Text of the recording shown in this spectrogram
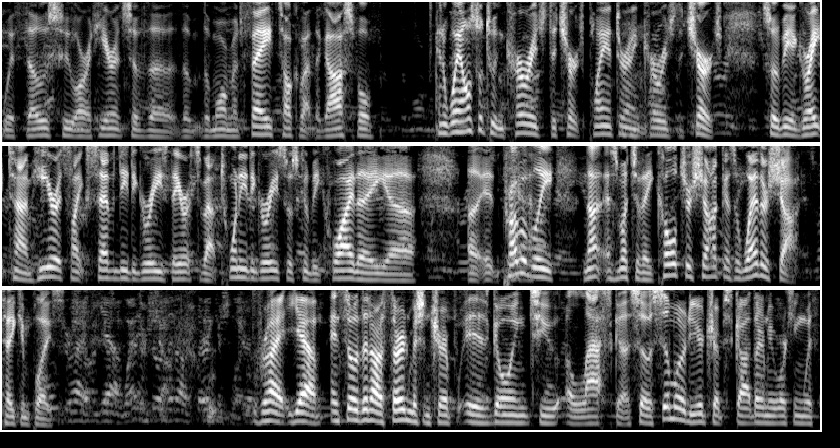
with those who are adherents of the, the, the Mormon faith. Talk about the gospel and a way also to encourage the church planter and encourage the church. So it'll be a great time. Here it's like 70 degrees. There it's about 20 degrees. So it's going to be quite a, uh, uh, it probably not as much of a culture shock as a weather shock taking place. Right, yeah. And so then our third mission trip is going to Alaska. So similar to your trip, Scott, they're going to be working with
